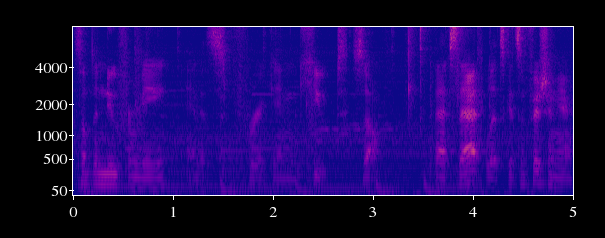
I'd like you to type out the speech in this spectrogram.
Something new for me, and it's freaking cute. So that's that. Let's get some fish in here.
